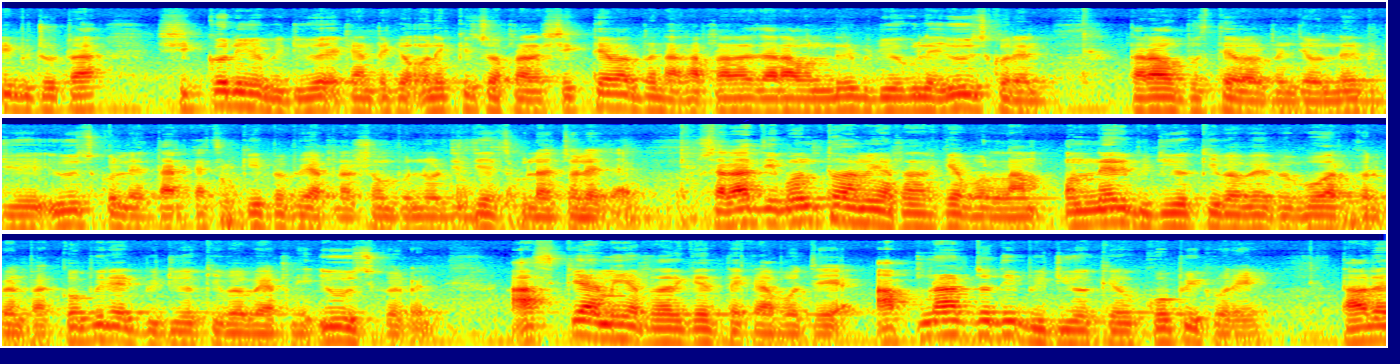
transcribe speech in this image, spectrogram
এই ভিডিওটা শিক্ষণীয় ভিডিও। এখান থেকে অনেক কিছু আপনারা শিখতে পারবেন আর আপনারা যারা অন্যের ভিডিওগুলো ইউজ করেন, তারাও বুঝতে পারবেন যে অন্যের ভিডিও ইউজ করলে তার কাছে কীভাবে আপনার সম্পূর্ণ ডিটেলসগুলো চলে যায়। সারা জীবন তো আমি আপনাদেরকে বললাম, অন্যের ভিডিও কীভাবে ব্যবহার করবেন বা কপিরাইট ভিডিও কীভাবে আপনি ইউজ করবেন। আজকে আমি আপনাদেরকে দেখাবো যে আপনার যদি ভিডিও কেউ কপি করে তাহলে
